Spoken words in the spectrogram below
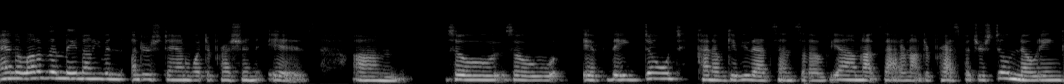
And a lot of them may not even understand what depression is. Um, so so if they don't kind of give you that sense of, yeah, I'm not sad, I'm not depressed, but you're still noting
